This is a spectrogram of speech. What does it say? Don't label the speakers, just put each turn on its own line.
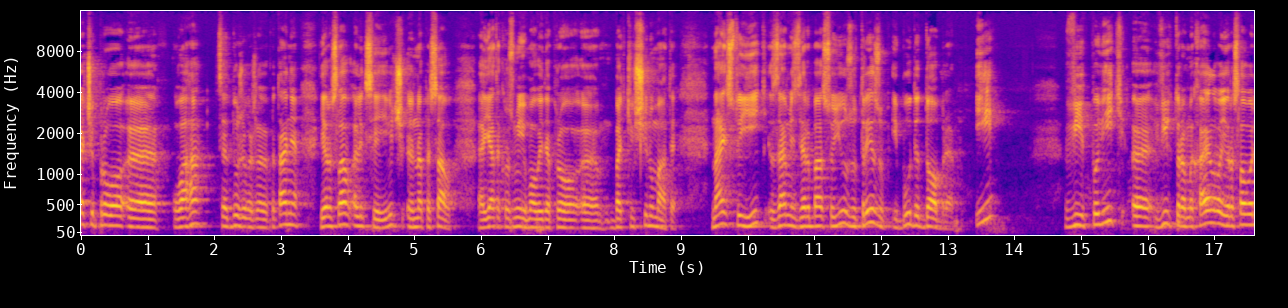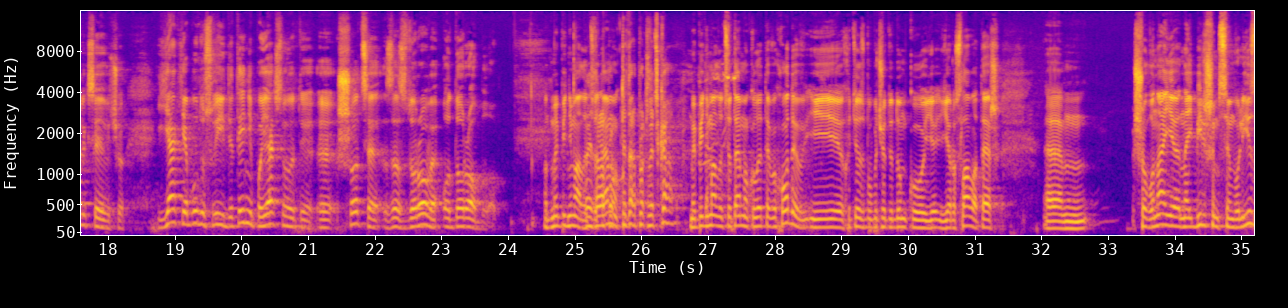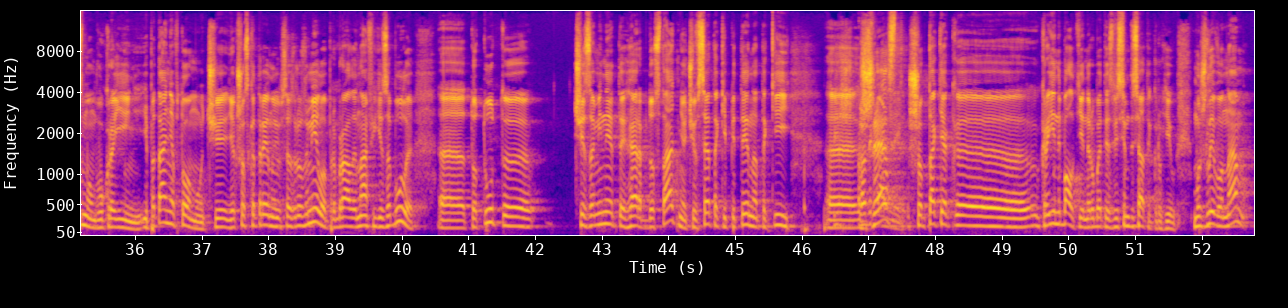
Речі про е, увага, це дуже важливе питання. Ярослав Олексєєвич е, написав: е, я так розумію, мова йде про е, батьківщину мати. Най стоїть замість герба Союзу тризуб і буде добре. І відповідь е, Віктора Михайлова Ярославу Олексєєвичу. Як я буду своїй дитині пояснювати, е, що це за здорове одоробло?
От ми піднімали
Ви
цю
зараз
тему.
про, ти зараз про кличка?
Ми піднімали цю тему, коли ти виходив, і хотілося б почути думку Я- Ярослава теж. Ем, що вона є найбільшим символізмом в Україні. І питання в тому, чи якщо з Катериною все зрозуміло, прибрали нафіг і забули, е, то тут е, чи замінити герб достатньо, чи все-таки піти на такий е, жест, щоб так як е, країни Балтії не робити з 80-х років, можливо, нам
